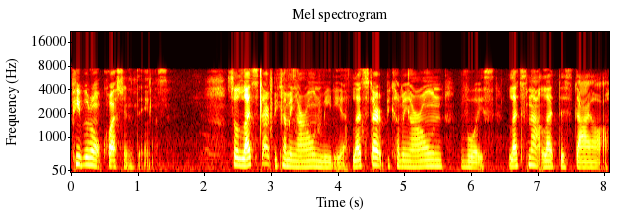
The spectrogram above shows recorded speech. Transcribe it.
people don't question things. So let's start becoming our own media. Let's start becoming our own voice. Let's not let this die off.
